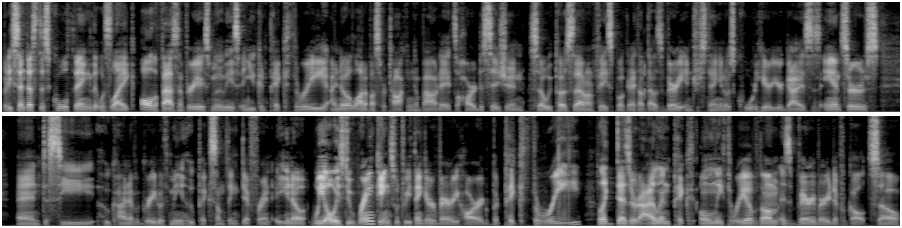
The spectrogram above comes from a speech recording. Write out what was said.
But he sent us this cool thing that was like all the Fast and Furious movies, and you can pick three. I know a lot of us were talking about it. It's a hard decision, so we posted that on Facebook, and I thought that was very interesting, and it was cool to hear your guys' answers and to see who kind of agreed with me, who picked something different. You know, we always do rankings, which we think are very hard, but pick three, like Desert Island, pick only three of them is very, very difficult. So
